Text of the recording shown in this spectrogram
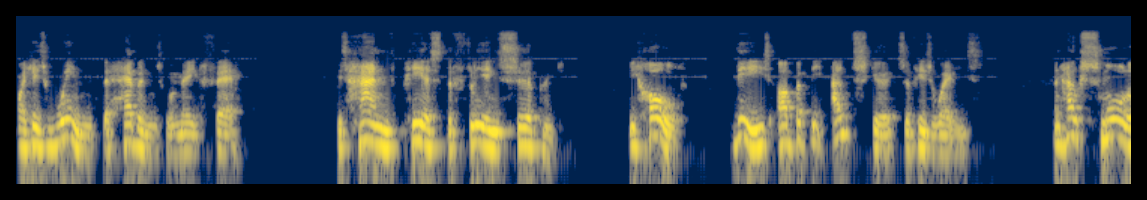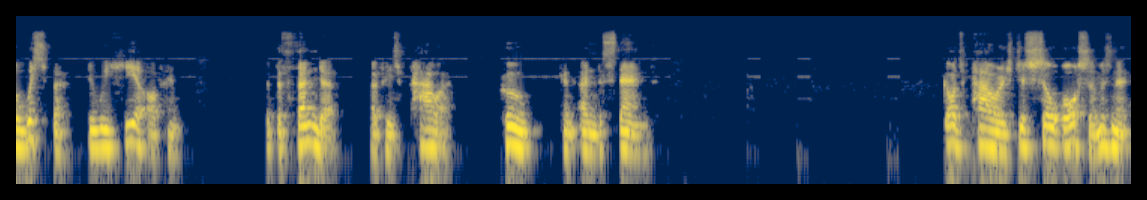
By his wind, the heavens were made fair. His hand pierced the fleeing serpent. Behold, these are but the outskirts of his ways. And how small a whisper do we hear of him? But the thunder of his power, who can understand? God's power is just so awesome, isn't it?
